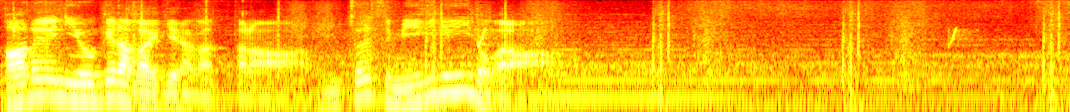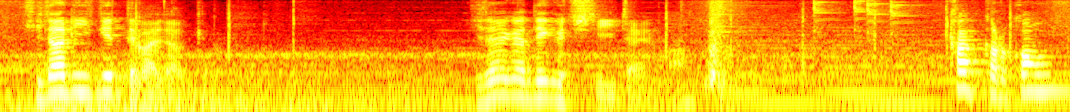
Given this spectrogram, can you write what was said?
華麗に避けなきゃいけなかったな。とりあえず右でいいのかな。左行けって書いてあるけど。左が出口って言いたいな。カッカラコン。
